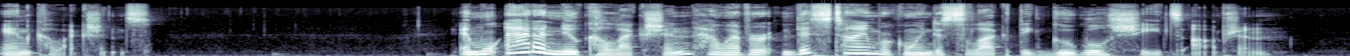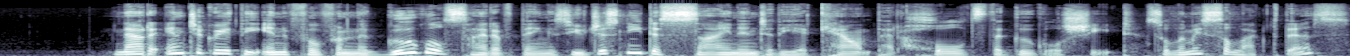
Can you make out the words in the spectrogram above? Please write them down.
and Collections. And we'll add a new collection, however, this time we're going to select the Google Sheets option. Now to integrate the info from the Google side of things, you just need to sign into the account that holds the Google Sheet. So let me select this.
